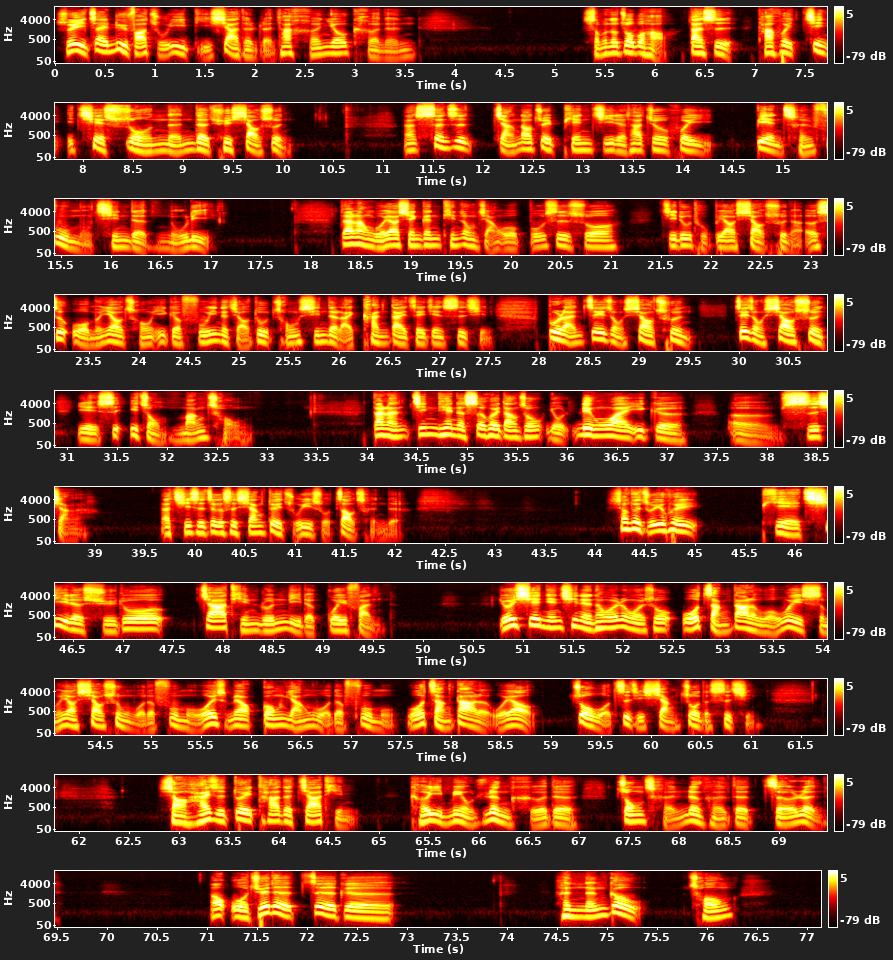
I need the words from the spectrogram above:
所以在律法主义底下的人，他很有可能什么都做不好，但是他会尽一切所能的去孝顺。那甚至讲到最偏激的，他就会变成父母亲的奴隶。当然，我要先跟听众讲，我不是说基督徒不要孝顺啊，而是我们要从一个福音的角度重新的来看待这件事情，不然这种孝顺。这种孝顺也是一种盲从。当然，今天的社会当中有另外一个呃思想啊，那其实这个是相对主义所造成的。相对主义会撇弃了许多家庭伦理的规范。有一些年轻人他会认为说：“我长大了，我为什么要孝顺我的父母？我为什么要供养我的父母？我长大了，我要。”做我自己想做的事情。小孩子对他的家庭可以没有任何的忠诚，任何的责任。然后我觉得这个很能够从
